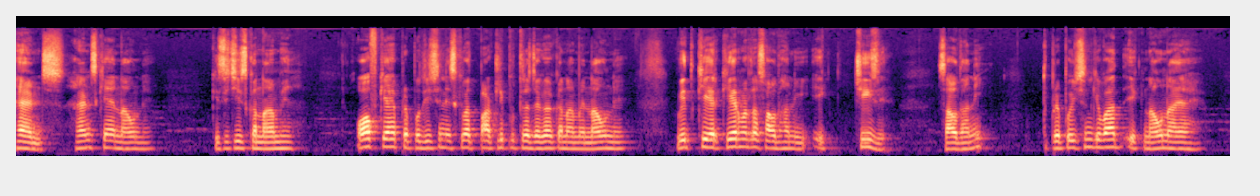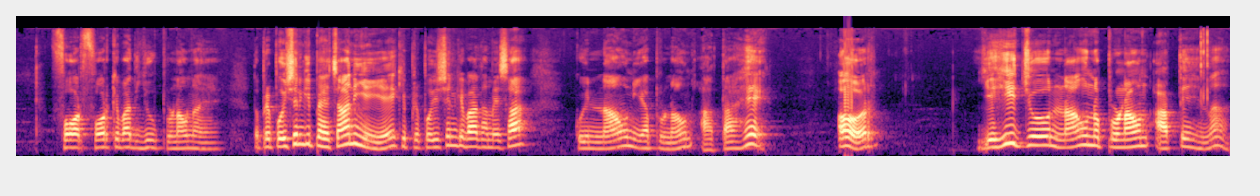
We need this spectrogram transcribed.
हैंड्स हैंड्स क्या है? नाउन है। किसी चीज़ का नाम है। ऑफ़ क्या है? प्रपोजिशन इसके बाद पाटलिपुत्र जगह का नाम है। नाउन है। विथ केयर केयर मतलब सावधानी। एक चीज़ है। सावधानी। तो प्रपोजिशन के बाद एक नाउन आया है। फॉर फॉर के बाद यू प्रोनाउन आया है। तो प्रपोजिशन की पहचान यही है कि प्रपोजिशन के बाद हमेशा कोई नाउन या प्रोनाउन आता है। और यही जो नाउन और प्रोनाउन आते हैं ना,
